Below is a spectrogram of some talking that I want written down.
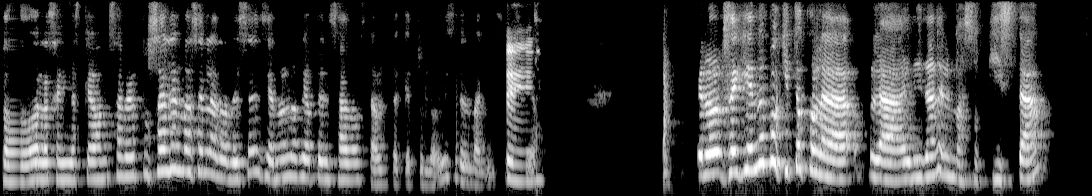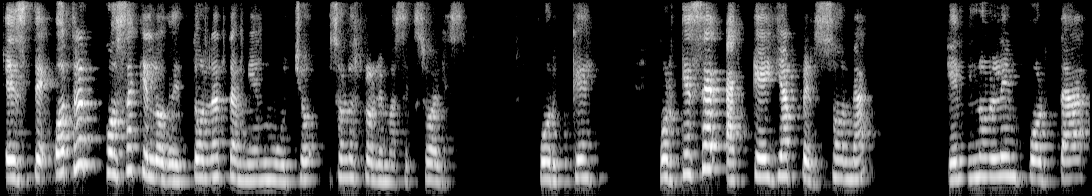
todas las heridas que vamos a ver, pues salen más en la adolescencia, no lo había pensado hasta ahorita que tú lo dices, Valicia. Sí. Pero siguiendo un poquito con la, la herida del masoquista, este, otra cosa que lo detona también mucho son los problemas sexuales. ¿Por qué? Porque es aquella persona que no le importa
